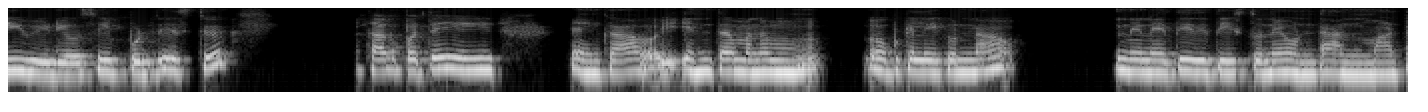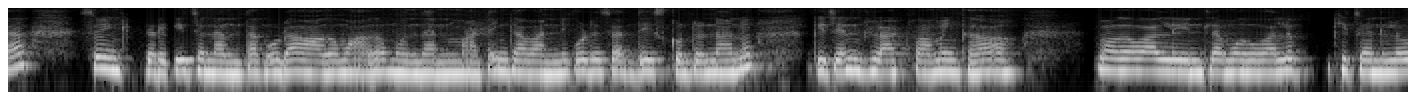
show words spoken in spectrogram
ఈ వీడియోస్ ఇప్పుడు జస్ట్. కాకపోతే ఇంకా ఎంత మనం ఓపిక లేకుండా నేనైతే ఇది తీస్తూనే ఉంటాను అనమాట సో ఇంక ఇక్కడ కిచెన్ అంతా కూడా ఆగమాగం ఉందన్నమాట. ఇంకా అవన్నీ కూడా సర్దేసుకుంటున్నాను. కిచెన్ ప్లాట్ఫామ్ ఇంకా మగవాళ్ళు ఇంట్లో మగవాళ్ళు కిచెన్లో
